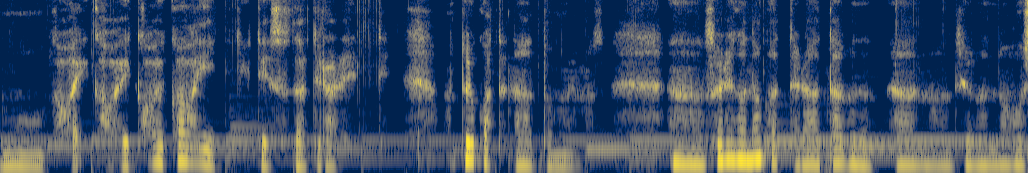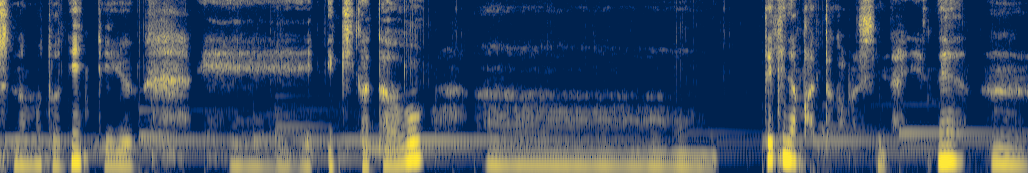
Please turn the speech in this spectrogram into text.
もう可愛い可愛い可愛い可愛いって言って育てられて、本当良かったなと思います。うん、それがなかったら多分あの自分の星のもとにっていう、えー、生き方をできなかったかもしれないですね。うん、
